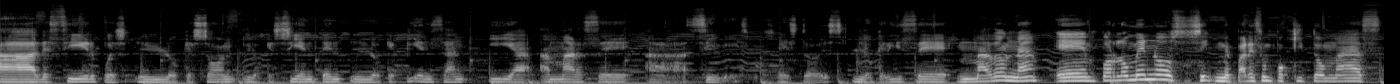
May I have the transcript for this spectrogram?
a decir pues lo que son, lo que sienten, lo que piensan y a amarse a sí mismos. Esto es lo que dice Madonna. Eh, por lo menos sí me parece un poquito más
